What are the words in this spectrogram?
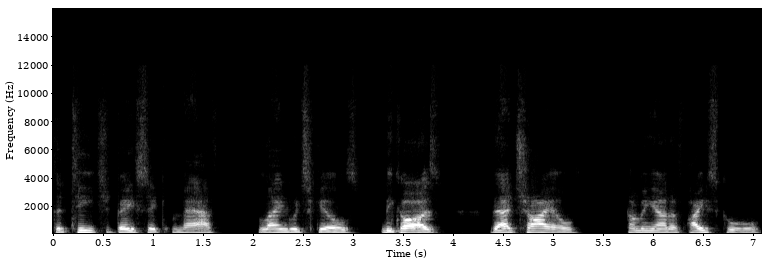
to teach basic math, language skills because that child coming out of high school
